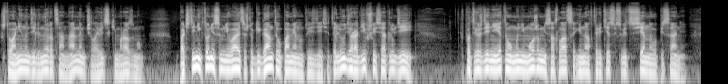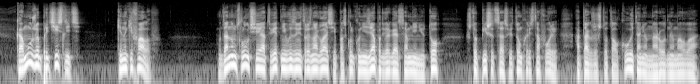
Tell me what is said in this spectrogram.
что они наделены рациональным человеческим разумом – Почти никто не сомневается, что гиганты, упомянутые здесь, это люди, родившиеся от людей. В подтверждение этому мы не можем не сослаться и на авторитет священного писания. Кому же причислить кинокефалов? В данном случае ответ не вызовет разногласий, поскольку нельзя подвергать сомнению то, что пишется о святом Христофоре, а также что толкует о нем народная молва.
